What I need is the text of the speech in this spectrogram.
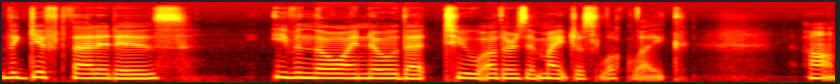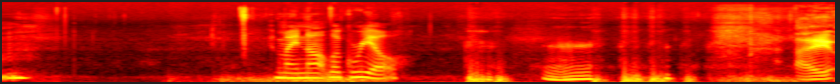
the gift that it is even though I know that to others it might just look like um it might not look real. Mm-hmm. I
